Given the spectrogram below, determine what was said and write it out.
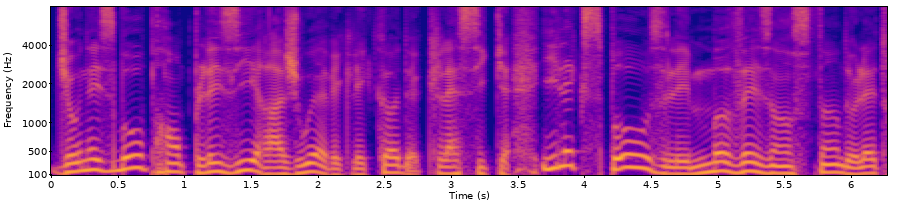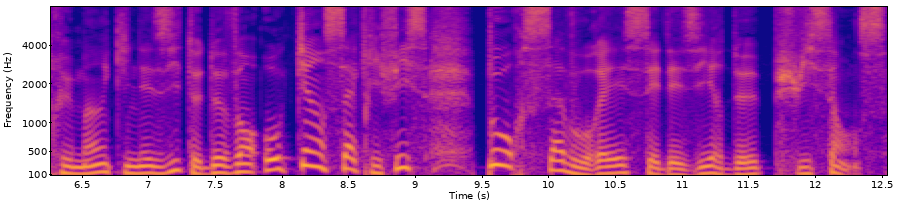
Joe Nesbo prend plaisir à jouer avec les codes classiques. Il expose les mauvais instincts de l'être humain qui n'hésite devant aucun sacrifice pour savourer ses désirs de puissance.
